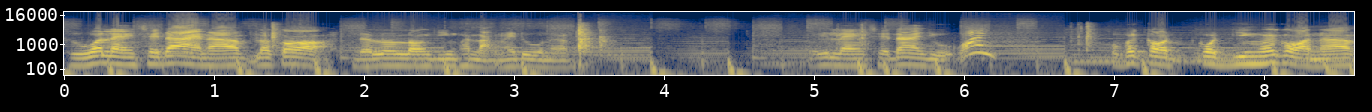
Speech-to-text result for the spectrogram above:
ถือว่าแรงใช้ได้นะครับ แล้วก็เดี๋ยวเราลองยิงผนังให้ดูนะครับเฮ้ยแรงใช้ได้อยู่ว้ายผมไปกดกดยิงไว้ก่อนนะครับ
